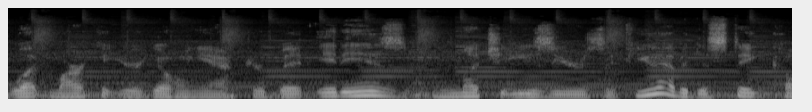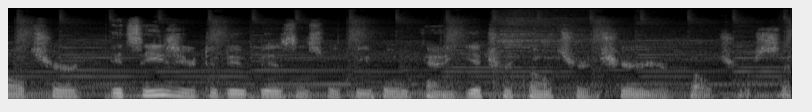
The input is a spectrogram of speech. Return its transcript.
what market you're going after, but it is much easier. If you have a distinct culture, it's easier to do business with people who kind of get your culture and share your culture. So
